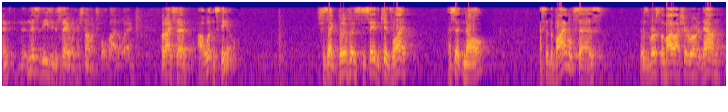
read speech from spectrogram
and, and this is easy to say when your stomach's full, by the way. But I said, I wouldn't steal. She's like, but if it was to save the kid's life, I said, no. I said, the Bible says, there's a verse in the Bible, I should have wrote it down,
